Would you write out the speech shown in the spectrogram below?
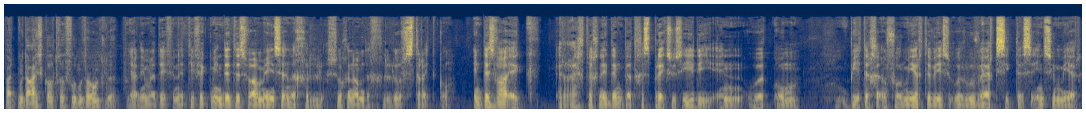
wat met daai skuldgevoel moet rondloop. Ja, nee, maar definitief. Ek meen dit is waar mense in 'n gelo sogenaamde geloofstryd kom. En dis waar ek regtig net dink dat gesprek soos hierdie en ook om beter geïnformeerd te wees oor hoe werk siektes en so meer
